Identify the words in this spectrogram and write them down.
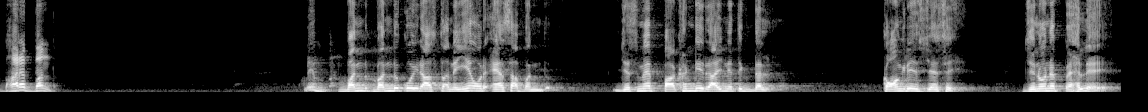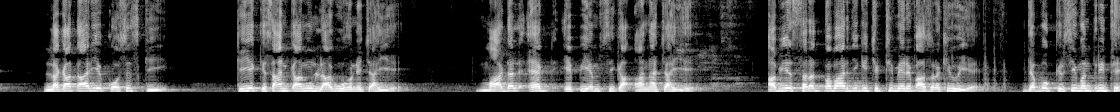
भारत बंद। नहीं, बंद बंद कोई रास्ता नहीं है और ऐसा बंद जिसमें पाखंडी राजनीतिक दल कांग्रेस जैसे, जिन्होंने पहले लगातार ये कोशिश की कि ये किसान कानून लागू होने चाहिए, मॉडल एक्ट एपीएमसी का आना चाहिए। अब ये शरद पवार जी की चिट्ठी मेरे पास रखी हुई है। जब वो कृषि मंत्री थे,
